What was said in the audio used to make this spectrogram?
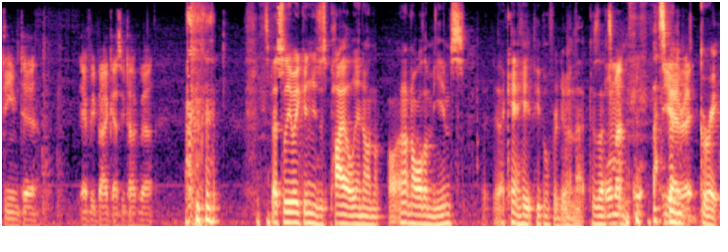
theme to every podcast we talk about. Especially when you can just pile in on on all the memes. I can't hate people for doing that because that's, well, been, well, that's yeah, been right. great.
